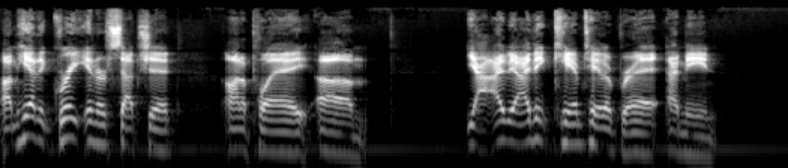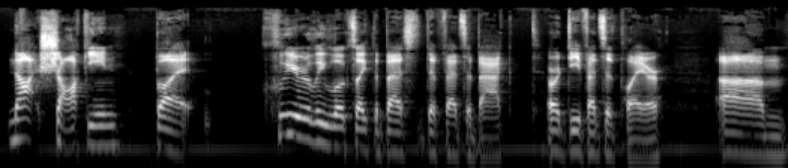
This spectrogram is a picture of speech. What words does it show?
Um, he had a great interception on a play. Um, yeah, I mean, I think Cam Taylor Britt. I mean, not shocking, but clearly looks like the best defensive back or defensive player. Um,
